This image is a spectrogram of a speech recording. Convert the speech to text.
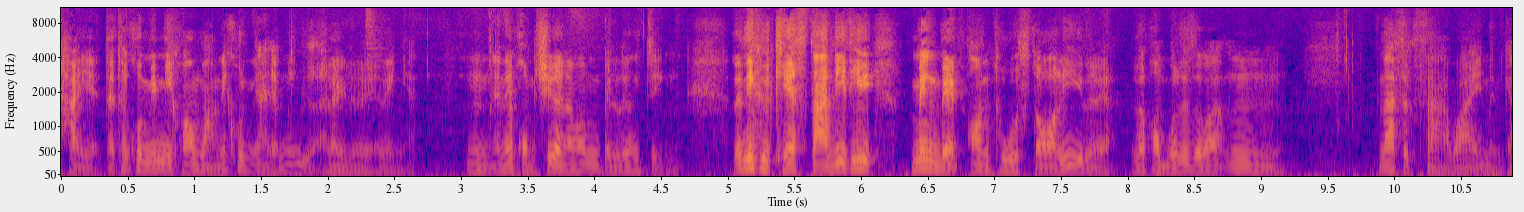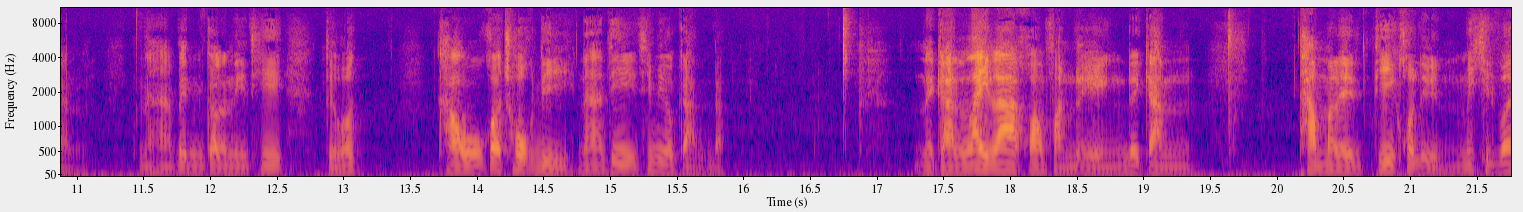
ชัยอะแต่ถ้าคุณไม่มีความหวังนี่คุณอาจจะไม่เหลืออะไรเลยอะไรเงี้ยอืมอันนี้ผมเชื่อนะว่ามันเป็นเรื่องจริง แล้วนี่คือเคสต u d ดี้ที่แม่งเบสออนทูสตอรี่เลยอะแล้วผมก็รู้สึกว่า อืม น่าศึกษาไว้เหมือนกันนะฮะ เป็นกรณีที่ถือว่าเขาก็โชคดีนะที่ที่มีโอกาสแบบ ในการไล่ล่าความฝันตัวเอง ด้วยการทำอะไรที่คนอื่น ไม่คิดว่า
